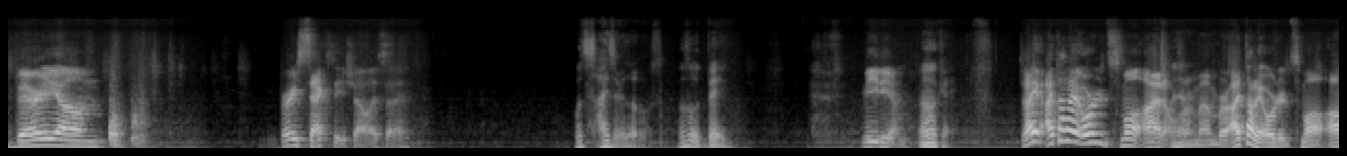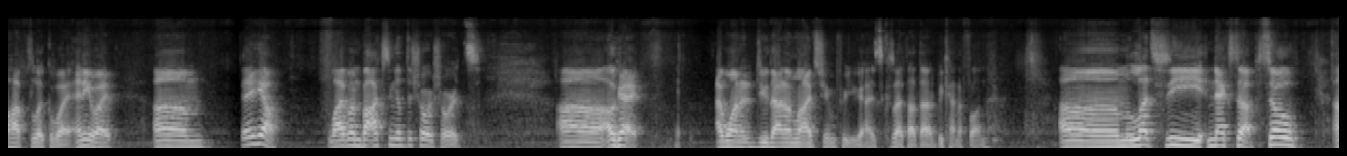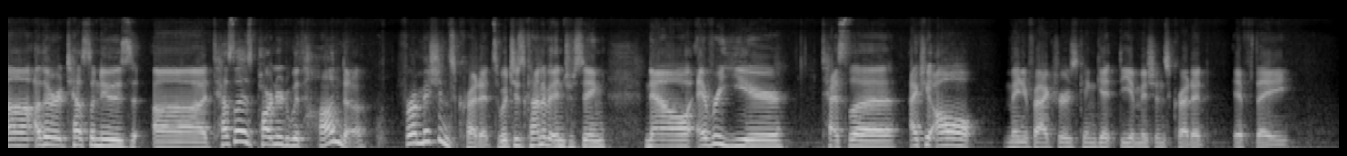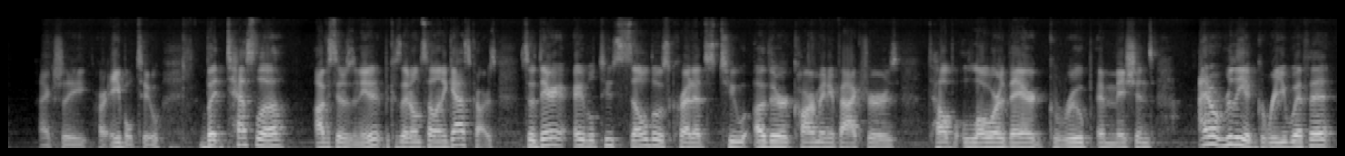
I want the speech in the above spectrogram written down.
Very um. Very sexy, shall I say? What size are those? Those look big. Medium. Okay. Did I? I thought I ordered small. I don't Yeah. remember. I thought I ordered small. I'll have to look away. Anyway, um, there you go. Live unboxing of the short shorts. Uh, okay, I wanted to do that on live stream for you guys because I thought that would be kind of fun. Um, let's see. Next up, so uh, other Tesla news. Uh, Tesla has partnered with Honda for emissions credits, which is kind of interesting. Now, every year, Tesla, actually, all manufacturers can get the emissions credit if they actually are able to. But Tesla obviously doesn't need it because they don't sell any gas cars. So they're able to sell those credits to other car manufacturers to help lower their group emissions. I don't really agree with it.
